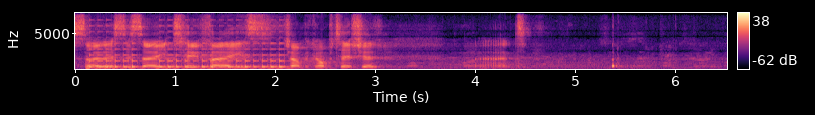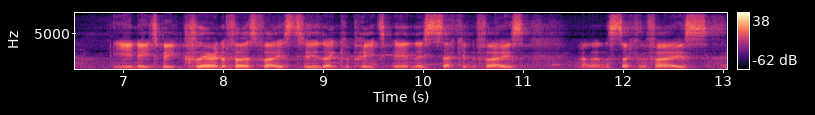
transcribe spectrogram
So this is a two-phase jumping competition, and you need to be clear in the first phase to then compete in the second phase, and then the second phase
